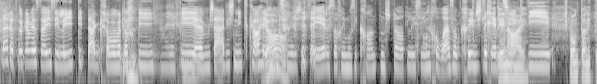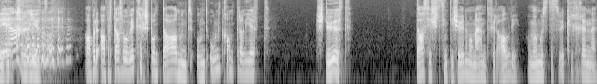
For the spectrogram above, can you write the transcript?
Vielleicht jetzt sogar an so unsere Leute denken, wo wir doch bei, bei ähm, Scherenschnitt hatten. Ja. Mir ist jetzt eher so ein bisschen Musikantenstadel Sinn gekommen, auch so künstlich erzeugte... Genau. Spontanität genau. probiert. Aber, aber das, was wirklich spontan und, und unkontrolliert stört, das ist, sind die schönen Momente für alle. Und man muss das wirklich können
